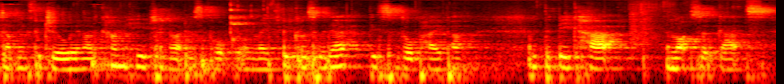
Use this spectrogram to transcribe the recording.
something for Julian. I've come here tonight to support Green Left because without this little paper, with the big heart and lots of guts,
